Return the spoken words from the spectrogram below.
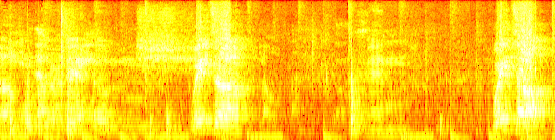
Um, Okay, that's yeah, um, waiter! And waiter! Who's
